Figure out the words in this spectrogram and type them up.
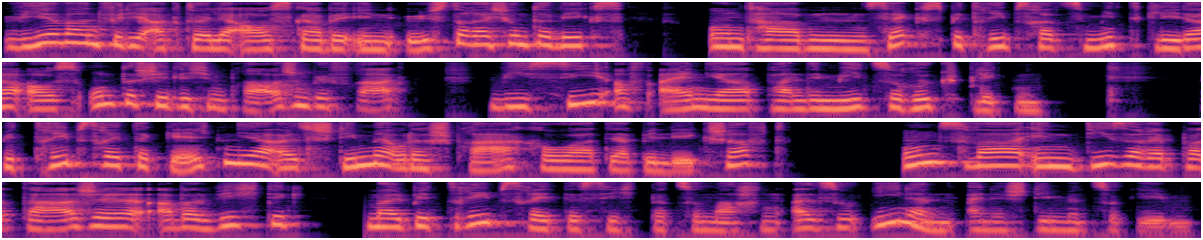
Wir waren für die aktuelle Ausgabe in Österreich unterwegs und haben sechs Betriebsratsmitglieder aus unterschiedlichen Branchen befragt, wie sie auf ein Jahr Pandemie zurückblicken. Betriebsräte gelten ja als Stimme oder Sprachrohr der Belegschaft. Uns war in dieser Reportage aber wichtig, mal Betriebsräte sichtbar zu machen, also ihnen eine Stimme zu geben.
